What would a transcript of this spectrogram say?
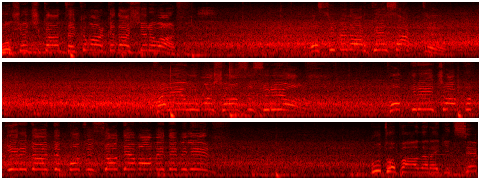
Boşa çıkan takım arkadaşları var. Osimhen arkaya sarktı. Kaleye vurma şansı sürüyor. Top direğe çarpıp geri döndü. Pozisyon devam edebilir. Bu top ağlara gitse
